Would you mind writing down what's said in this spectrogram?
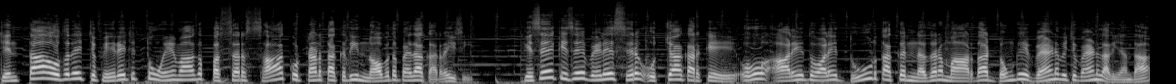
ਚਿੰਤਾ ਉਸਦੇ ਚਫੇਰੇ 'ਚ ਧੂਏ ਵਾਂਗ ਪੱਸਰ ਸਾਹ ਘੁੱਟਣ ਤੱਕ ਦੀ ਨੌਬਤ ਪੈਦਾ ਕਰ ਰਹੀ ਸੀ। ਕਿਸੇ ਕਿਸੇ ਵੇਲੇ ਸਿਰ ਉੱਚਾ ਕਰਕੇ ਉਹ ਆਲੇ ਦੁਆਲੇ ਦੂਰ ਤੱਕ ਨਜ਼ਰ ਮਾਰਦਾ ਡੋਂਗੇ ਵਹਿਣ ਵਿੱਚ ਵਹਿਣ ਲੱਗ ਜਾਂਦਾ।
